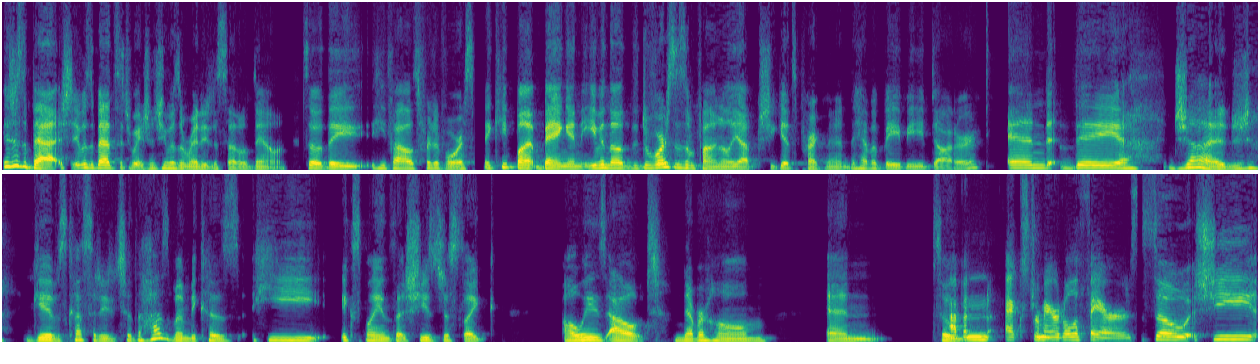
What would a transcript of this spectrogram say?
It's just a bad it was a bad situation. She wasn't ready to settle down. So they he files for divorce. They keep banging even though the divorce isn't final. Yep she gets pregnant. They have a baby daughter and the judge gives custody to the husband because he explains that she's just like always out, never home. And so having extramarital affairs. So she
